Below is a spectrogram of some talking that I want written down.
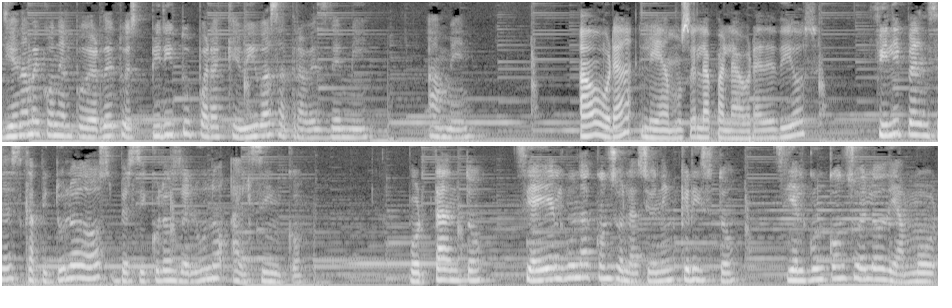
Lléname con el poder de tu Espíritu para que vivas a través de mí. Amén. Ahora leamos la palabra de Dios. Filipenses capítulo 2 versículos del 1 al 5. Por tanto, si hay alguna consolación en Cristo, si algún consuelo de amor,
